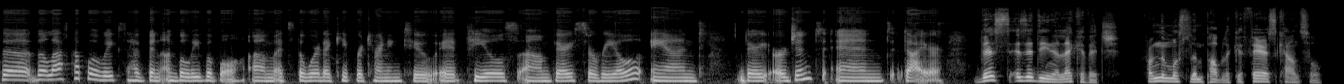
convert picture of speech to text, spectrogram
The, the last couple of weeks have been unbelievable. Um, it's the word I keep returning to. It feels um, very surreal and very urgent and dire. This is Edina Lekovic from the Muslim Public Affairs Council.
